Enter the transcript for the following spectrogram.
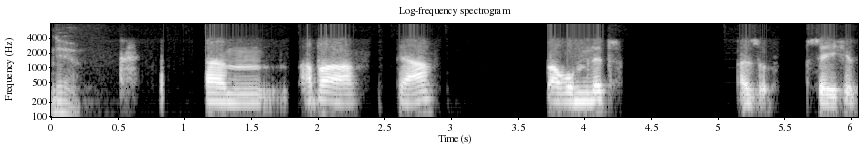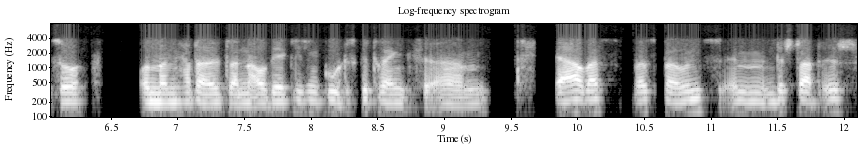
Ja. Ähm, aber ja, warum nicht? Also sehe ich jetzt so. Und man hat halt dann auch wirklich ein gutes Getränk. Ähm, ja, was, was bei uns im, in der Stadt ist,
